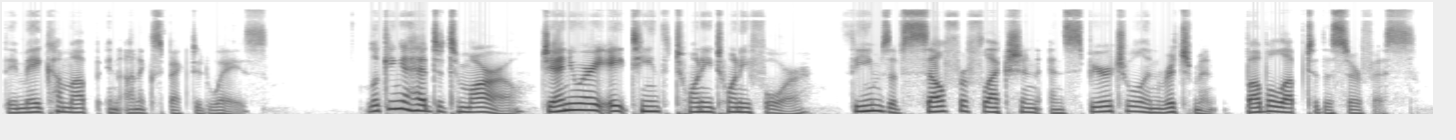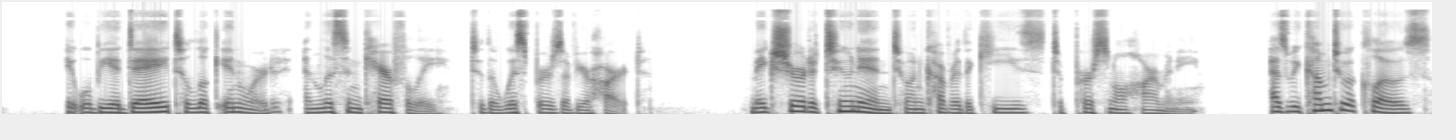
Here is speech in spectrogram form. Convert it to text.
they may come up in unexpected ways. Looking ahead to tomorrow, January 18th, 2024, themes of self reflection and spiritual enrichment bubble up to the surface. It will be a day to look inward and listen carefully to the whispers of your heart. Make sure to tune in to uncover the keys to personal harmony. As we come to a close,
